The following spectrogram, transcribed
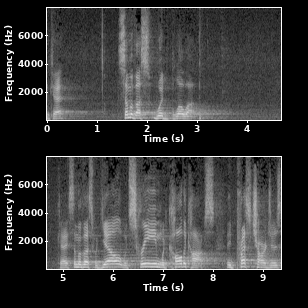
Okay? Some of us would blow up. Okay? Some of us would yell, would scream, would call the cops, they'd press charges,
